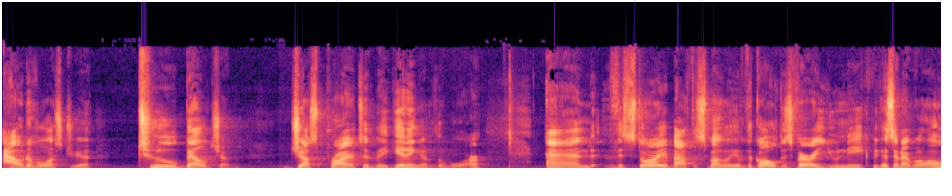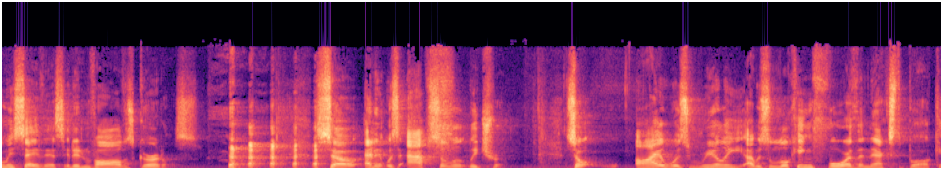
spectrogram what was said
out of Austria to Belgium just prior to the beginning of the war. And the story about the smuggling of the gold is very unique because, and I will only say this, it involves girdles. So, and it was absolutely true. So I was really, I was looking for the next book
